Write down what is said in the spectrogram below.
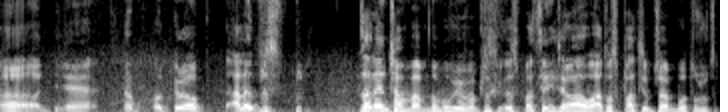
O nie, to było okropne. Ale przez... Zaręczam wam, no mówię wam, przez chwilę spacja nie działała, a to spacją trzeba było to rzucać.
